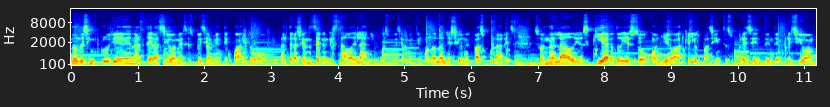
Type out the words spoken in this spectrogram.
donde se incluyen alteraciones, especialmente cuando alteraciones en el estado del ánimo, especialmente cuando las lesiones vasculares son al lado izquierdo y esto conlleva que los pacientes presenten depresión,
